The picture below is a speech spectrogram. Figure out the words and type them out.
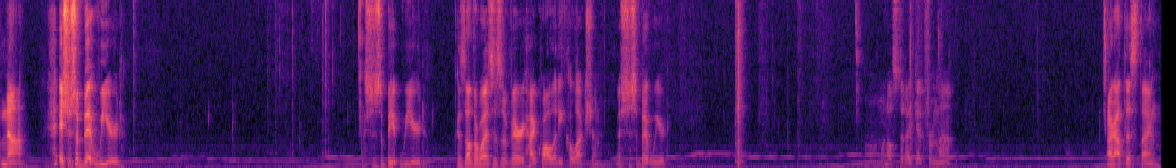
nah. It's just a bit weird. It's just a bit weird. Because otherwise, this is a very high quality collection. It's just a bit weird. Um, what else did I get from that? I got this thing.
